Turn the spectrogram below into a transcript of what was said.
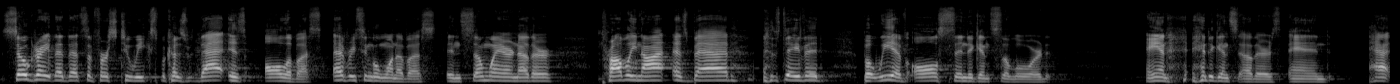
So great that that's the first two weeks because that is all of us, every single one of us, in some way or another. Probably not as bad as David, but we have all sinned against the Lord and, and against others. And, had,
